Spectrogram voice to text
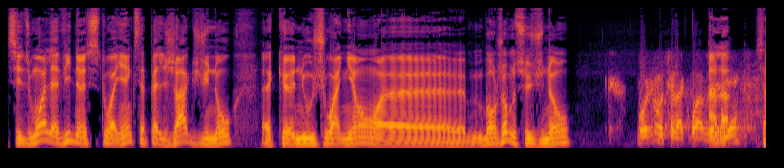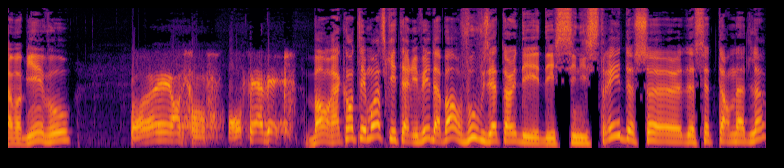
C'est du moins l'avis d'un citoyen qui s'appelle Jacques Junot que nous joignons Bonjour, M. Junot. Bonjour, M. Lacroix. Vous Alors, bien? Ça va bien, vous? Oui, on, fait avec. Bon, racontez-moi ce qui est arrivé. D'abord, vous, vous êtes un des, sinistrés de, ce, de cette tornade-là?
